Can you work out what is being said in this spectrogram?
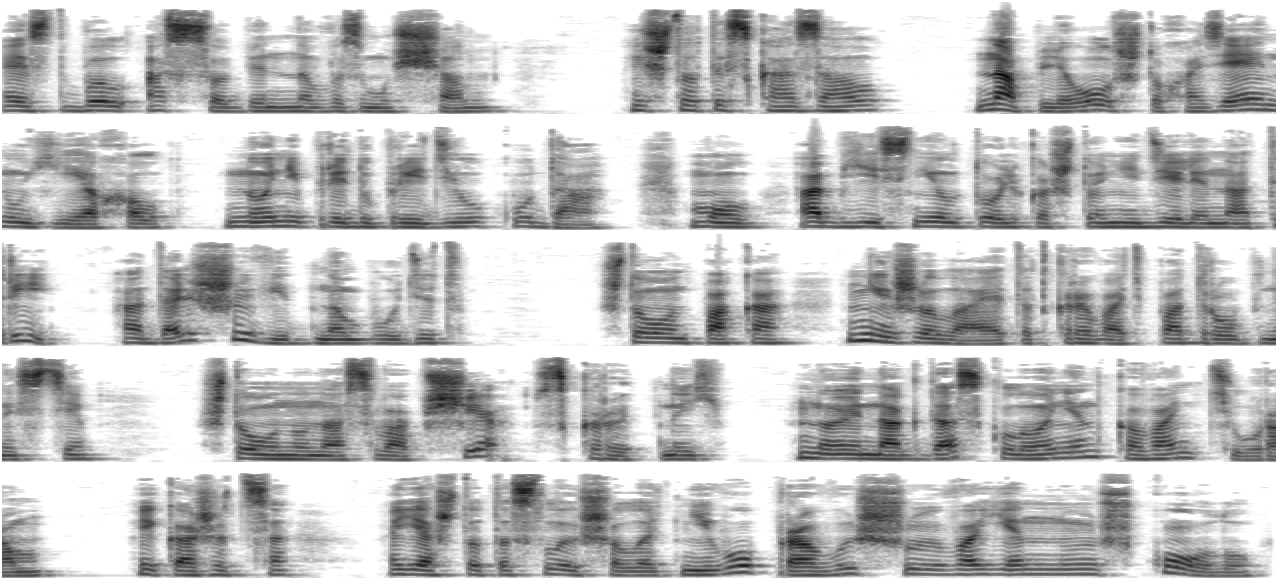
Эст был особенно возмущен. «И что ты сказал?» Наплел, что хозяин уехал, но не предупредил, куда. Мол, объяснил только, что недели на три, а дальше видно будет. Что он пока не желает открывать подробности. Что он у нас вообще скрытный, но иногда склонен к авантюрам. И, кажется, я что-то слышал от него про высшую военную школу.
